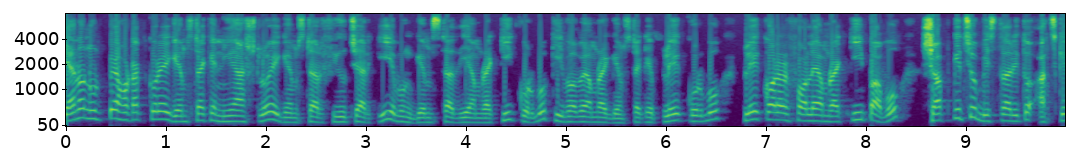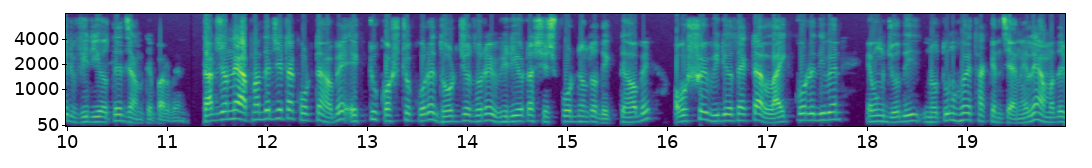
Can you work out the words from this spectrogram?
কেন নুটপে হঠাৎ করে এই গেমসটাকে নিয়ে আসলো? এই গেমসটার ফিউচার কি এবং গেমসটা দিয়ে আমরা কি করব? কীভাবে আমরা গেমসটাকে প্লে করব? প্লে করার ফলে আমরা কি পাবো? সবকিছু বিস্তারিত আজকের ভিডিওতে জানতে পারবেন। তার জন্য আপনাদের যেটা করতে হবে, একটু কষ্ট করে ধৈর্য ধরে ভিডিওটা শেষ পর্যন্ত দেখতে হবে। অবশ্যই ভিডিওতে একটা লাইক করে দিবেন এবং যদি নতুন হয়ে থাকেন চ্যানেলে আমাদের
